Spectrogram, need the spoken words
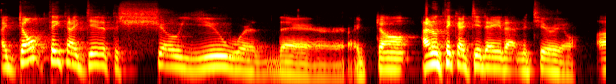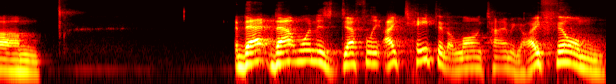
I don't think I did at the show you were there. I don't I don't think I did any of that material. Um, that that one is definitely I taped it a long time ago. I filmed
